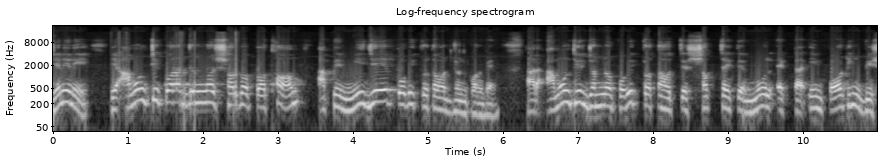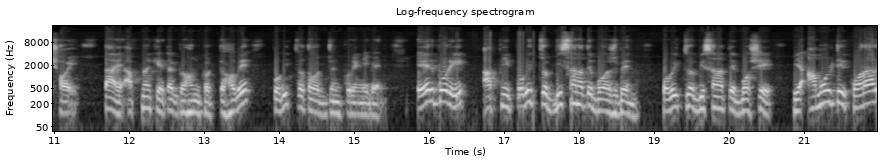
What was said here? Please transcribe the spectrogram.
জেনে নিই এই আমলটি করার জন্য সর্বপ্রথম আপনি নিজে পবিত্রতা অর্জন করবেন। আর আমলটির জন্য পবিত্রতা হচ্ছে সবচাইতে মূল একটা ইম্পর্টিং বিষয়। তাই আপনাকে এটা গ্রহণ করতে হবে, পবিত্রতা অর্জন করে নেবেন। এরপরে আপনি পবিত্র বিছানাতে বসবেন। পবিত্র বিছানাতে বসে এই আমলটি করার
